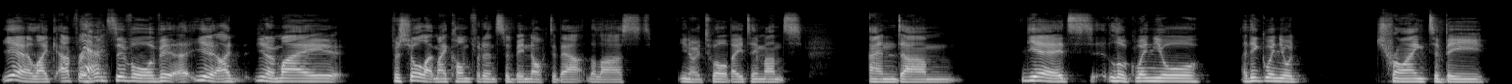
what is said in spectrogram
yeah, like apprehensive yeah. or a bit, uh, yeah, I, you know, my, for sure, like my confidence had been knocked about the last, you know, 12, 18 months. And, um, yeah, it's, look, when you're, I think when you're trying to be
